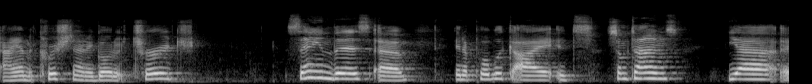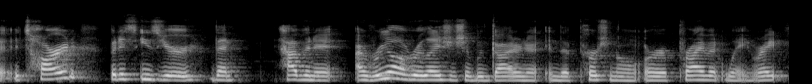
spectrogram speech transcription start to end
I am a Christian. I go to church. Saying this uh, in a public eye, it's sometimes yeah, it's hard, but it's easier than having a, a real relationship with God in, a, in the personal or private way, right?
